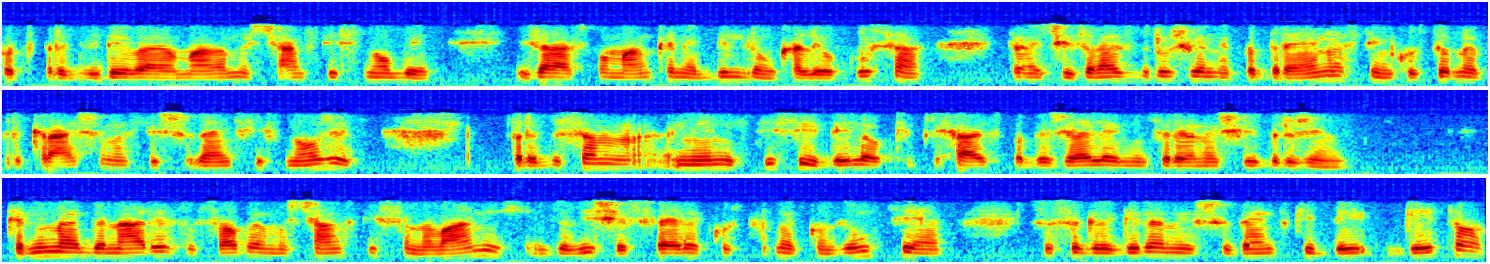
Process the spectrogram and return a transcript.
kot predvidevajo malo meščanski snobi, izraz pomankanja bildung ali okusa, temveč izraz družbene podrejenosti in kulturne prikrajšanosti študentskih množic, predvsem njenih tistih delov, ki prihajajo iz podeželja in iz revnejših družin ker nimajo denarja za sobe v meščanskih stanovanjih in za više sfere kulturne konzumpcije, so segregirani v študentski geto,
